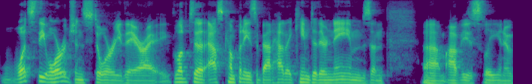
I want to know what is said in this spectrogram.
What's the origin story there? I love to ask companies about how they came to their names, and um, obviously, you know,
